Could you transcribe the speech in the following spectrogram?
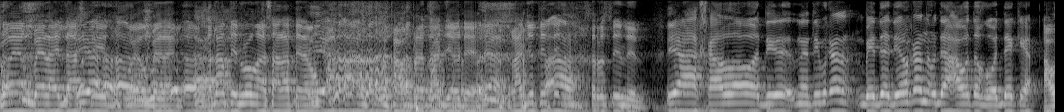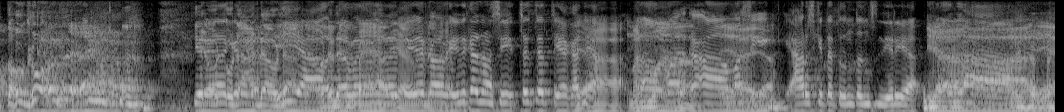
Gue yang belain Dustin, gue yang belain. Tenang Tin, lu gak salah Tin, emang patah. Kampret aja udah. Udah, lanjutin Tin, terusin Tin. Ya kalau di net TV kan beda dia kan udah auto godek ya. Auto gol. Ya, udah ada, udah iya, ada, udah nempel, net iya, TV. benar. Kalau ini kan masih cecet ya kan Iya, ya. manual. Eh, ma- Iya, masih iya. harus kita tuntun sendiri ya. Iya. Ya. Iya, iya,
